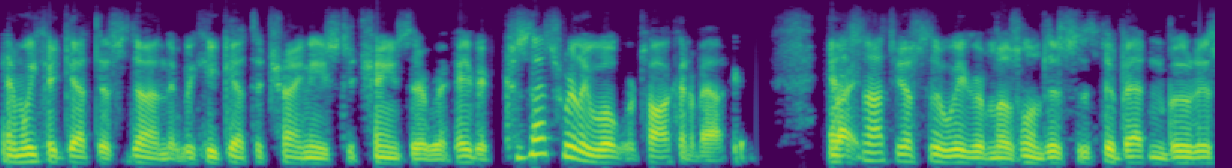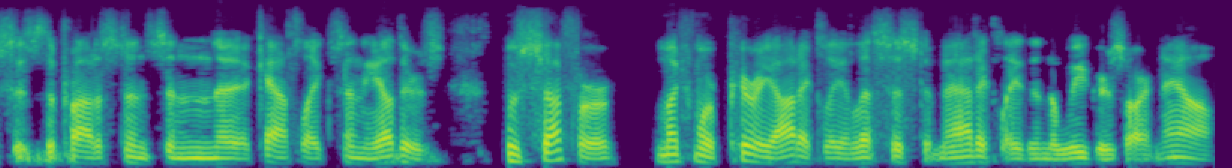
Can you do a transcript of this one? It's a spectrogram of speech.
And we could get this done, that we could get the Chinese to change their behavior. Because that's really what we're talking about here. And right. it's not just the Uyghur Muslims, it's the Tibetan Buddhists, it's the Protestants and the Catholics and the others who suffer much more periodically and less systematically than the Uyghurs are now.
